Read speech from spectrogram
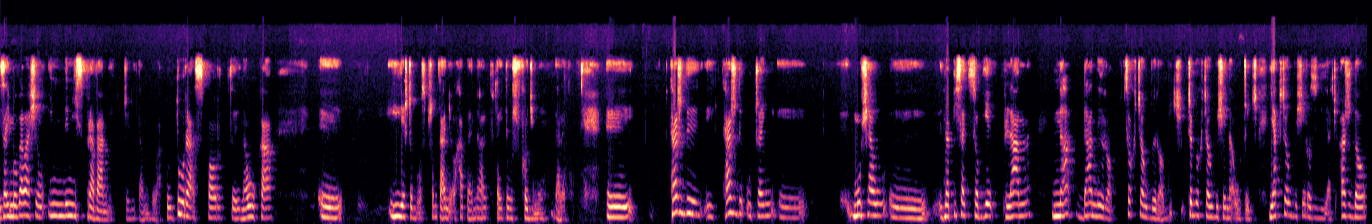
zajmowała się innymi sprawami, czyli tam była kultura, sport, nauka i jeszcze było sprzątanie OHP, no ale tutaj to już wchodzimy daleko. Y, każdy, każdy uczeń y, musiał y, napisać sobie plan na dany rok, co chciałby robić, czego chciałby się nauczyć, jak chciałby się rozwijać, aż do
